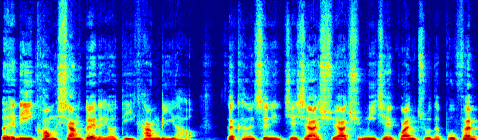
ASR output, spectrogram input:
对利空相对的有抵抗力哈，这可能是你接下来需要去密切关注的部分。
